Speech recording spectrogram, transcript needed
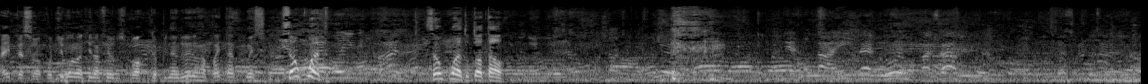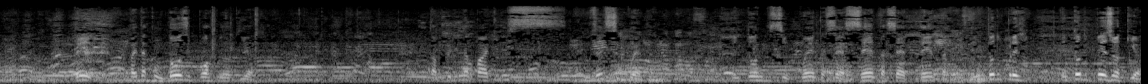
Aí, pessoal, continuando aqui na Feira dos Porcos Campina Grande, o rapaz tá com esse... São quanto? São quanto o total? Tem, vai estar com 12 porcos aqui, ó. Tá pedindo a partir de 250. Em torno de 50, 60, 70. Tem todo preço, tem todo peso aqui, ó.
